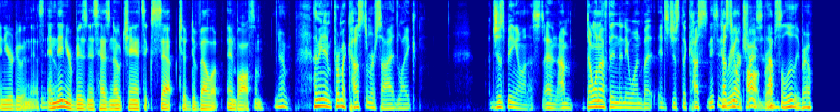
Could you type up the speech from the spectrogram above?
and you're doing this. And then your business has no chance except to develop and blossom. Yeah. I mean, and from a customer side, like just being honest, and I'm don't want to offend anyone, but it's just the cus- This is customer real talk, truth. bro. Absolutely, bro.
